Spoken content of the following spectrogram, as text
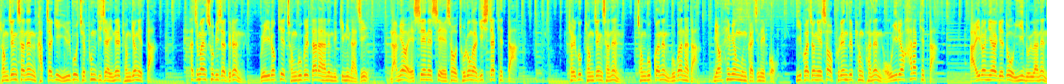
경쟁사는 갑자기 일부 제품 디자인을 변경했다. 하지만 소비자들은 왜 이렇게 전국을 따라하는 느낌이 나지? 라며 SNS에서 조롱하기 시작했다. 결국 경쟁사는 전국과는 무관하다. 며 해명문까지 냈고, 이 과정에서 브랜드 평판은 오히려 하락했다. 아이러니하게도 이 논란은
